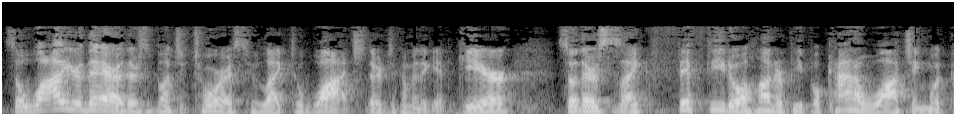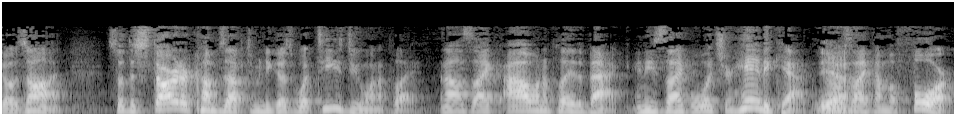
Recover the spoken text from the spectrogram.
So while you're there, there's a bunch of tourists who like to watch. They're coming to get gear. So there's like 50 to 100 people kind of watching what goes on. So the starter comes up to me and he goes, "What tees do you want to play?" And I was like, "I want to play the back." And he's like, "Well, what's your handicap?" And I Yeah. was like, "I'm a four.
